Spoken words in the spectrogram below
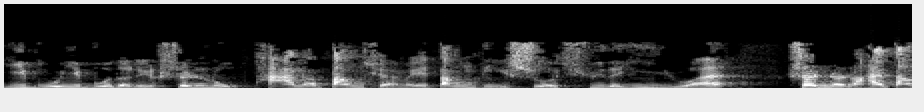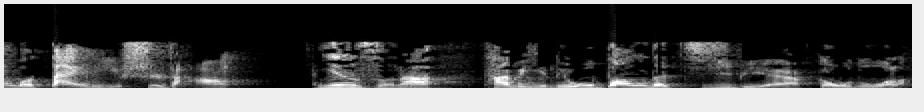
一步一步的这个深入，他呢当选为当地社区的议员，甚至呢还当过代理市长。因此呢，他比刘邦的级别啊高多了。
